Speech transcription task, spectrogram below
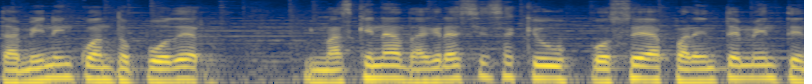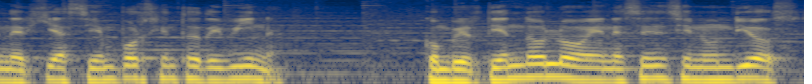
también en cuanto a poder, y más que nada gracias a que Up posee aparentemente energía 100% divina, convirtiéndolo en esencia en un dios.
